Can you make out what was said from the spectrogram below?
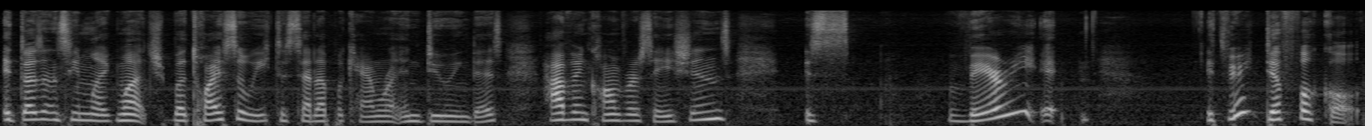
it doesn't seem like much, but twice a week to set up a camera and doing this, having conversations is very, it, it's very difficult.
